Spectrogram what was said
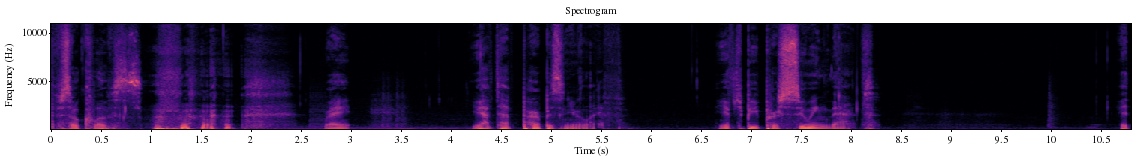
they're so close. right? You have to have purpose in your life. You have to be pursuing that. It,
